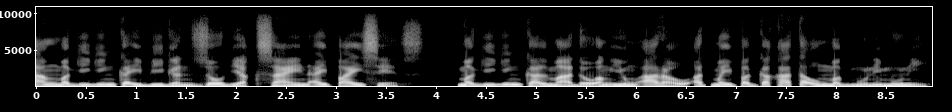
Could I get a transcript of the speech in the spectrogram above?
Ang magiging kaibigan zodiac sign ay Pisces. Magiging kalmado ang iyong araw at may pagkakataong magmuni-muni.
